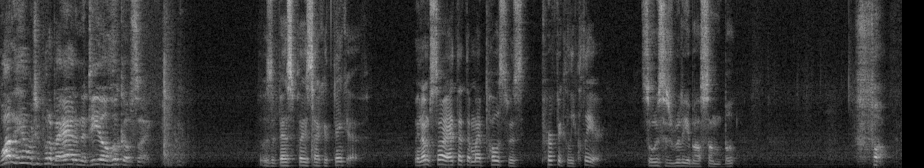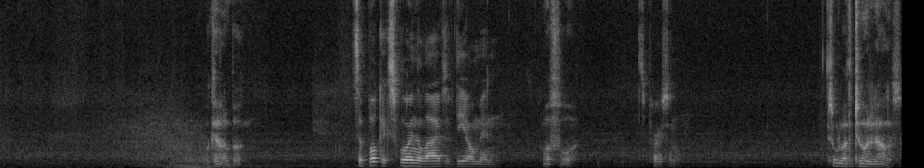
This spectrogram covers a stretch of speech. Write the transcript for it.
Why the hell would you put up an ad in the DL hookup site? It was the best place I could think of. I mean, I'm sorry, I thought that my post was perfectly clear. So this is really about some book? Fuck. What kind of book? It's a book exploring the lives of DL men. What for? It's personal. So what about the $200?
